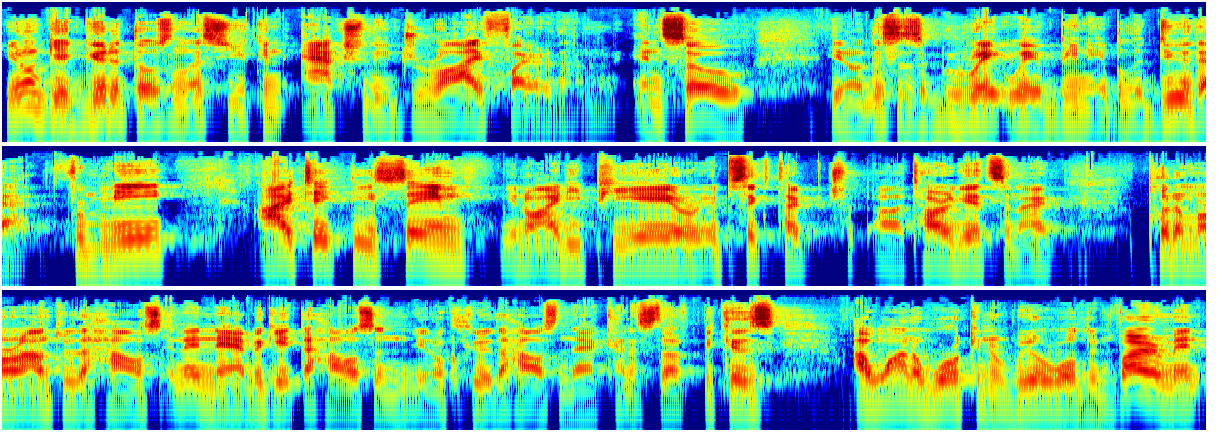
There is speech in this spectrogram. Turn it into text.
You don't get good at those unless you can actually dry fire them. And so, you know, this is a great way of being able to do that. For me, I take these same, you know, IDPA or IPSC type uh, targets and I put them around through the house and I navigate the house and you know clear the house and that kind of stuff because I want to work in a real world environment.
